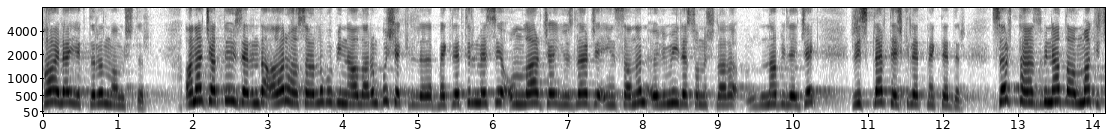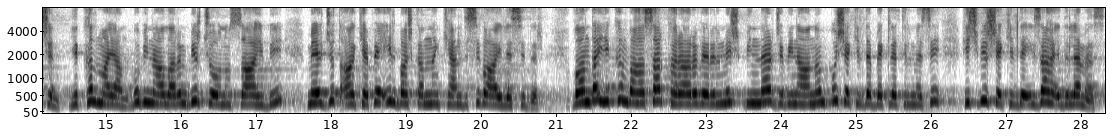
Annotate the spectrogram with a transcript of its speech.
hala yıktırılmamıştır. Ana cadde üzerinde ağır hasarlı bu binaların bu şekilde bekletilmesi onlarca, yüzlerce insanın ölümüyle sonuçlanabilecek riskler teşkil etmektedir. Sırf tazminat almak için yıkılmayan bu binaların birçoğunun sahibi mevcut AKP il başkanının kendisi ve ailesidir. Van'da yıkım ve hasar kararı verilmiş binlerce binanın bu şekilde bekletilmesi hiçbir şekilde izah edilemez.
